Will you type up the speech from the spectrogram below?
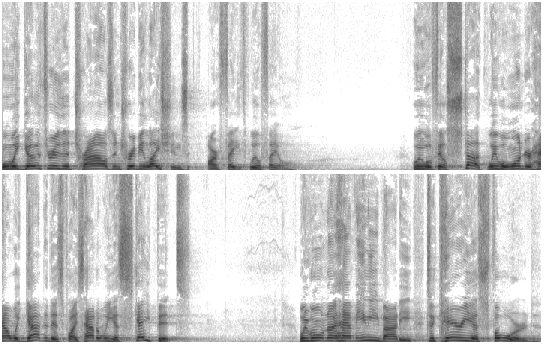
when we go through the trials and tribulations, our faith will fail. We will feel stuck. We will wonder how we got to this place. How do we escape it? We won't have anybody to carry us forward.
